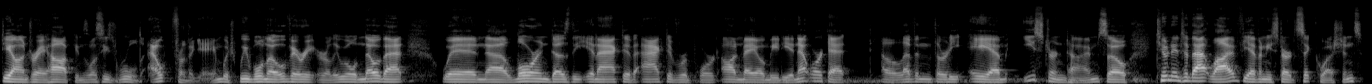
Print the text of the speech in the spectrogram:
DeAndre Hopkins unless he's ruled out for the game, which we will know very early. We will know that when uh, Lauren does the inactive active report on Mayo Media Network at 11:30 a.m. Eastern Time. So tune into that live if you have any start sick questions.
